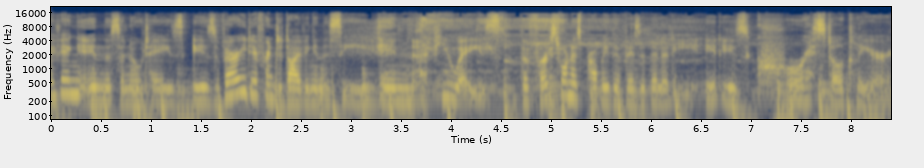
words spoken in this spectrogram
Diving in the cenotes is very different to diving in the sea in a few ways. The first one is probably the visibility. It is crystal clear.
